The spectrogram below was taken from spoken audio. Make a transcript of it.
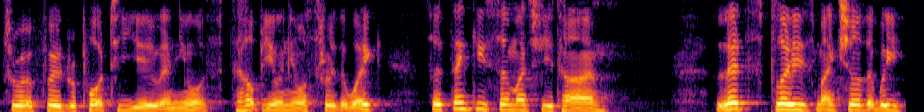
through a food report to you and yours to help you and yours through the week. So thank you so much for your time. Let's please make sure that we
